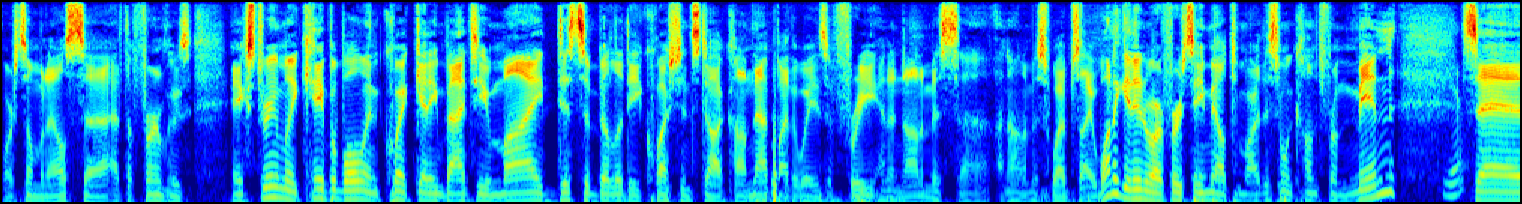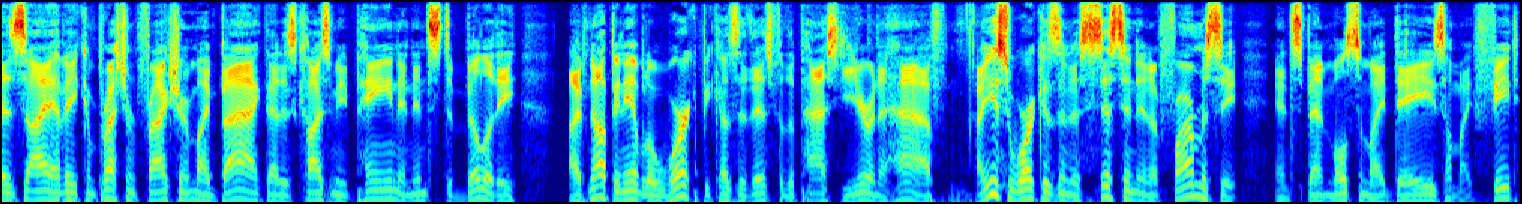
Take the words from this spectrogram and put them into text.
or someone else uh, at the firm who's extremely capable and quick getting back to you. MyDisabilityQuestions.com. That, by the way, is a free and anonymous uh, anonymous website. I want to get into our first email tomorrow. This one comes from Min. Yep. Says I have a compression fracture in my back that is causing me pain and instability. I've not been able to work because of this for the past year and a half. I used to work as an assistant in a pharmacy and spent most of my days on my feet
